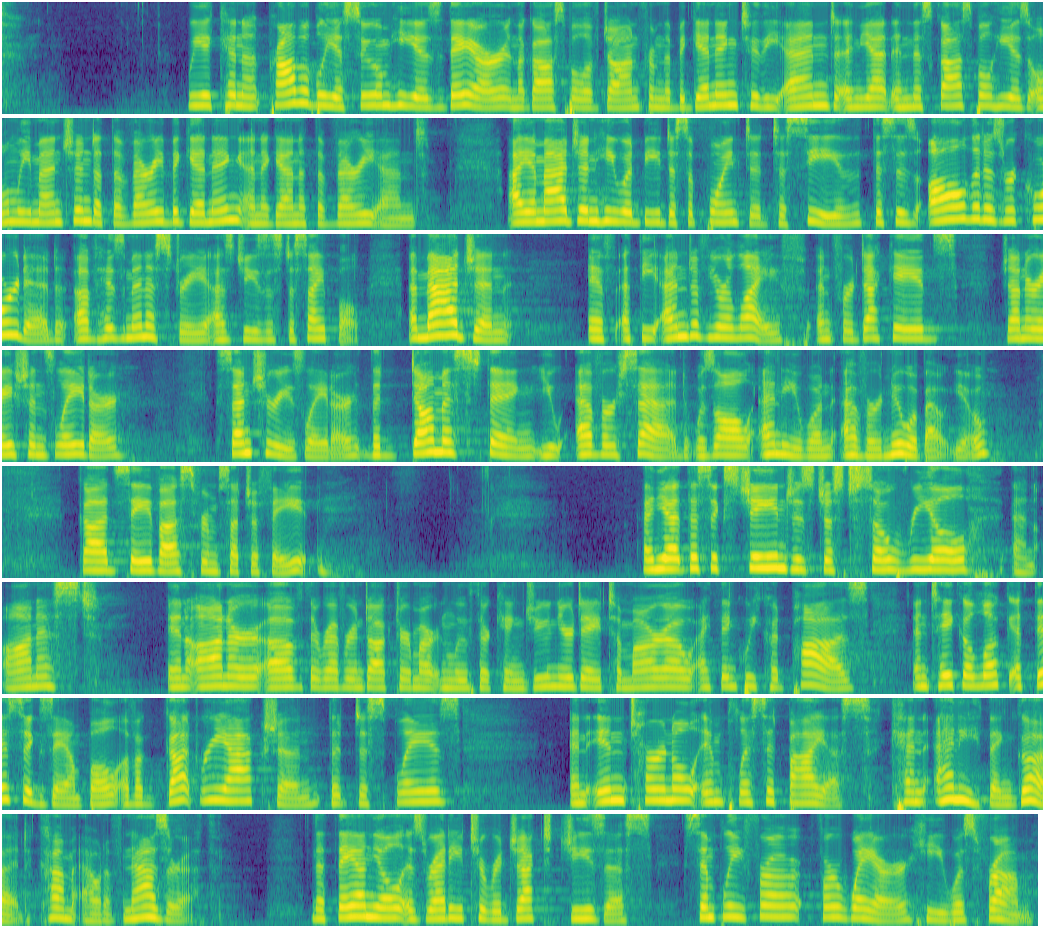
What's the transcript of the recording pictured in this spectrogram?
We can uh, probably assume he is there in the Gospel of John from the beginning to the end, and yet in this Gospel he is only mentioned at the very beginning and again at the very end. I imagine he would be disappointed to see that this is all that is recorded of his ministry as Jesus' disciple. Imagine if at the end of your life, and for decades, generations later, centuries later, the dumbest thing you ever said was all anyone ever knew about you. God save us from such a fate. And yet, this exchange is just so real and honest in honor of the Reverend Dr. Martin Luther King Jr. Day tomorrow, I think we could pause and take a look at this example of a gut reaction that displays an internal implicit bias. Can anything good come out of Nazareth? Nathanael is ready to reject Jesus simply for, for where he was from.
